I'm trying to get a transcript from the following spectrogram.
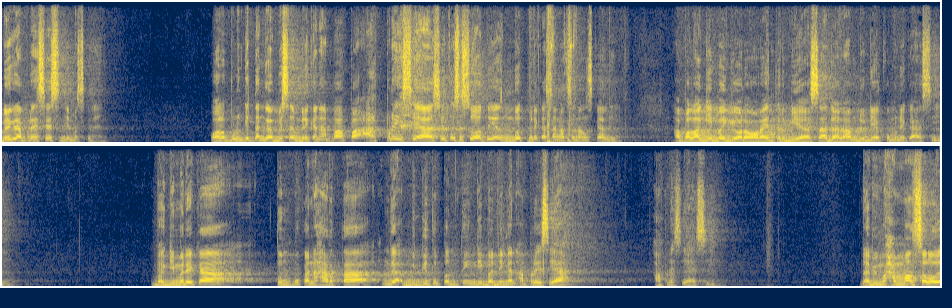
Berikan apresiasi aja mas kalian. Walaupun kita nggak bisa memberikan apa-apa, apresiasi itu sesuatu yang membuat mereka sangat senang sekali. Apalagi bagi orang-orang yang terbiasa dalam dunia komunikasi. Bagi mereka tumpukan harta nggak begitu penting dibandingkan apresia, apresiasi. Nabi Muhammad SAW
